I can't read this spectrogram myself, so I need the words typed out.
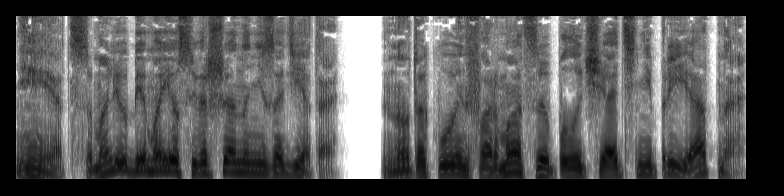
«Нет, самолюбие мое совершенно не задето. Но такую информацию получать неприятно».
